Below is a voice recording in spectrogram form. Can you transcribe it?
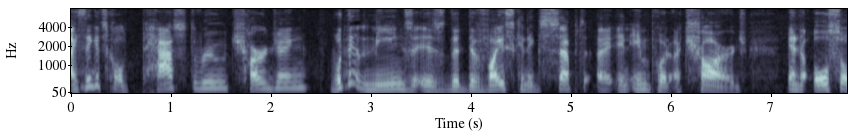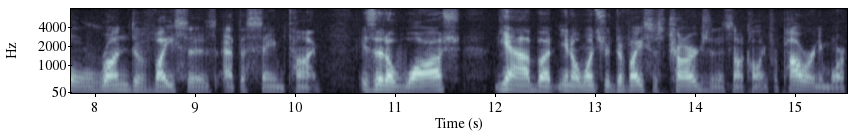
I think it's called pass-through charging. What that means is the device can accept a, uh, an input, a charge, and also run devices at the same time. Is it a wash? Yeah, but you know, once your device is charged and it's not calling for power anymore,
